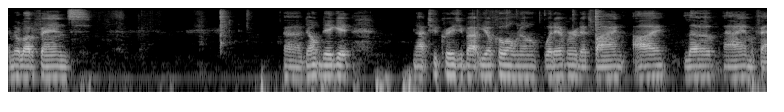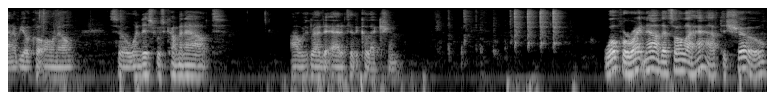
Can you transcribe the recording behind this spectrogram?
I know a lot of fans uh, don't dig it not too crazy about Yoko Ono, whatever, that's fine. I love, I am a fan of Yoko Ono. So when this was coming out, I was glad to add it to the collection. Well, for right now, that's all I have to show.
